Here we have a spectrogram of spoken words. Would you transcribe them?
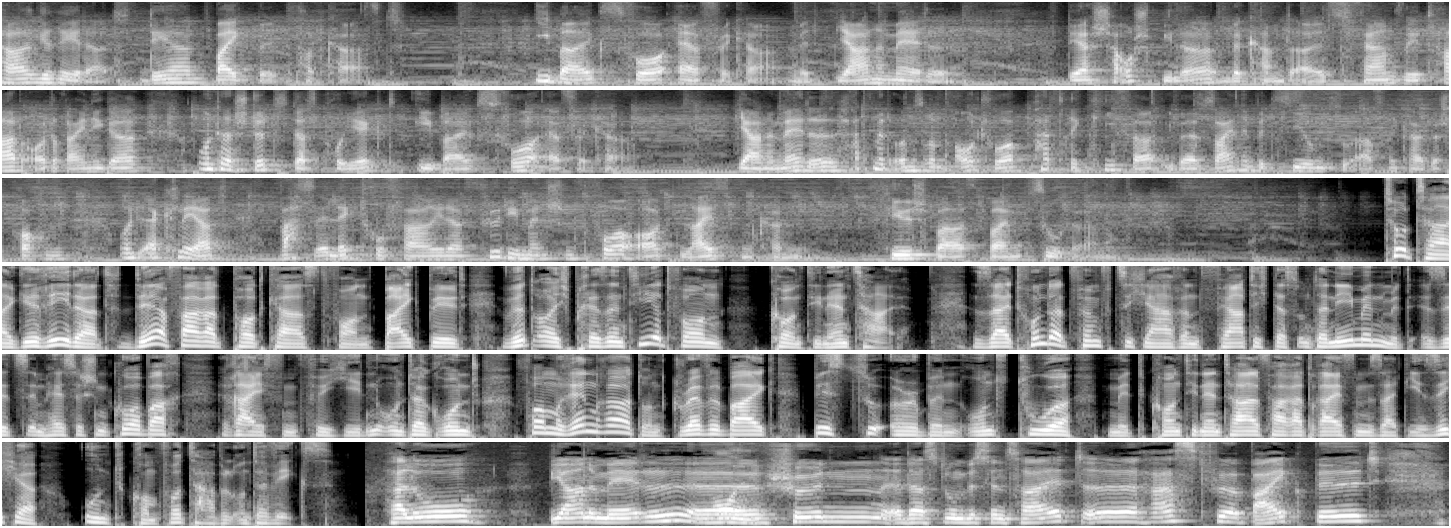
Total gerädert, der Bikebild-Podcast. E-Bikes for Africa mit Bjane Mädel. Der Schauspieler, bekannt als Fernseh-Tatortreiniger, unterstützt das Projekt E-Bikes for Africa. Bjane Mädel hat mit unserem Autor Patrick Kiefer über seine Beziehung zu Afrika gesprochen und erklärt, was Elektrofahrräder für die Menschen vor Ort leisten können. Viel Spaß beim Zuhören. Total gerädert. Der Fahrradpodcast von Bikebild wird euch präsentiert von Continental. Seit 150 Jahren fertigt das Unternehmen mit Sitz im hessischen Korbach Reifen für jeden Untergrund, vom Rennrad und Gravelbike bis zu Urban und Tour. Mit Continental Fahrradreifen seid ihr sicher und komfortabel unterwegs. Hallo, Bjane Mädel, äh, schön, dass du ein bisschen Zeit äh, hast für Bikebild.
